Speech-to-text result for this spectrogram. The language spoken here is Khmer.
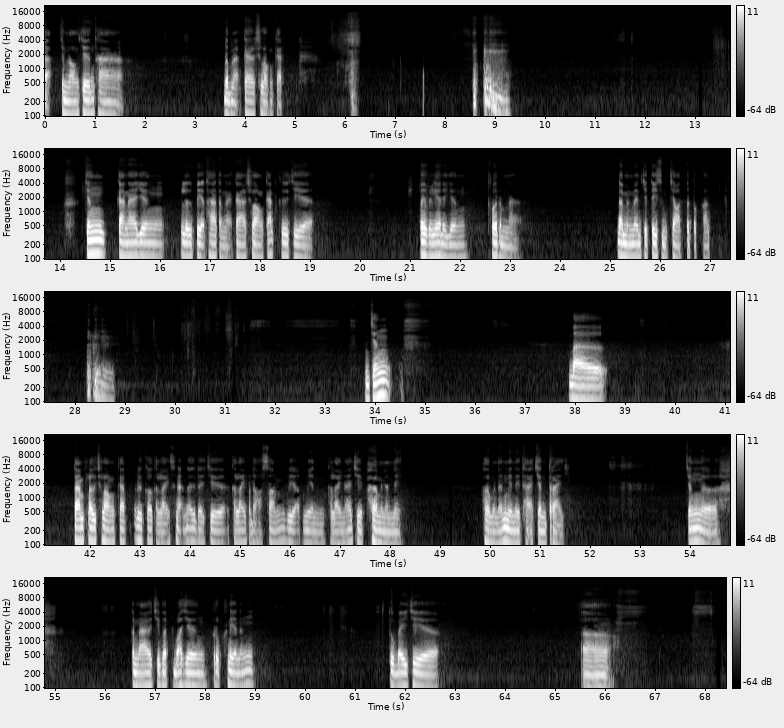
ដាក់ចំណងជើងថាដំណាក់កាលឆ្លងកាត់ចឹងកាលណាយើងលើពាក្យថាដំណាក់កាលឆ្លងកាត់គឺជាពេលវេលាដែលយើងធ្វើដំណើរដែលមិនមែនជាទីសម្ចតពិតប្រាកដ អញ្ចឹងបើតាមផ្លូវឆ្លងកាត់ឬក៏កន្លែងស្នាក់នៅដែលជាកន្លែងបដោះអាសន្នវាអត់មានកន្លែងណាជា permanent ទេ permanent មានន័យថាអចិន្ត្រៃយ៍អញ្ចឹងដំណើរជីវិតរបស់យើង គ្រប់គ្នានឹងទោះបីជា អឺ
